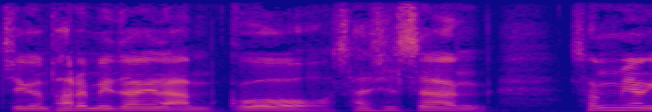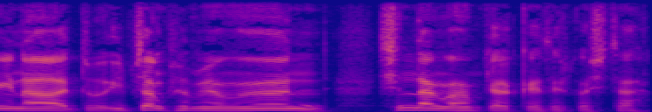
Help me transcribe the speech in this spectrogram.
지금 바른미당에 남고 사실상 성명이나 또 입장 표명은 신당과 함께 하게 될 것이다.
